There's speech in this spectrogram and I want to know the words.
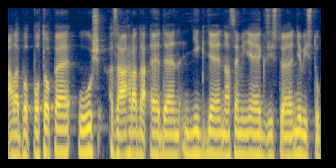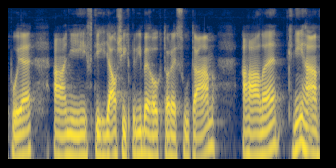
alebo potope už záhrada Eden nikde na Zemi neexistuje, nevystupuje, ani v tých ďalších príbehoch, ktoré sú tam. Ale kniha, e,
